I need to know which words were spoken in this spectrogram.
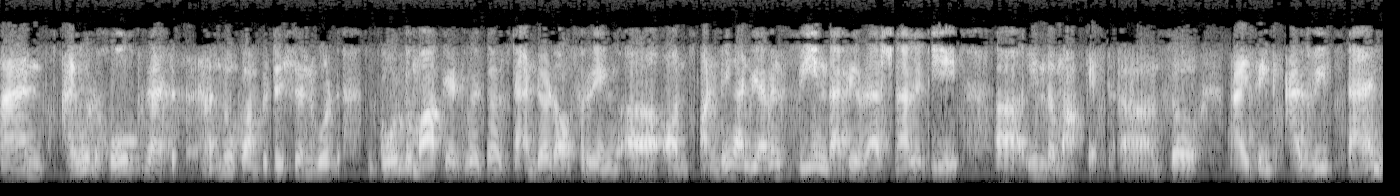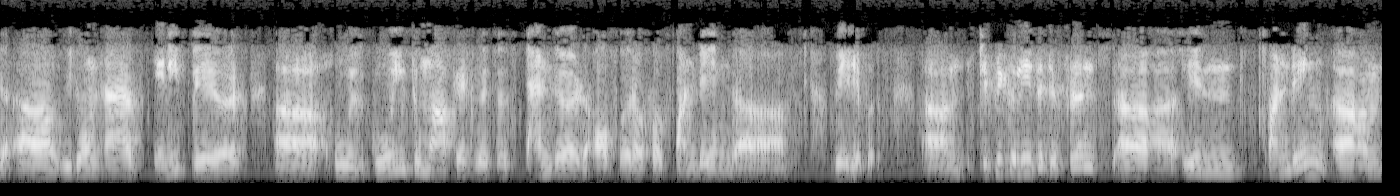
And I would hope that no competition would go to market with a standard offering uh, on funding. And we haven't seen that irrationality uh, in the market. Uh, so I think as we stand, uh, we don't have any player uh, who is going to market with a standard offer of a funding uh, variable. Um, typically, the difference uh, in funding um,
